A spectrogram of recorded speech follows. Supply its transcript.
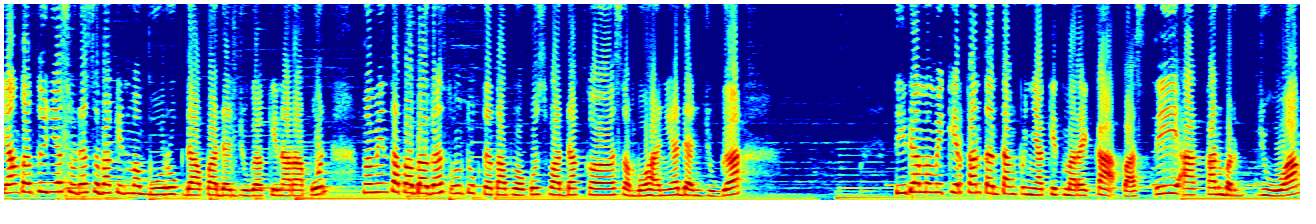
yang tentunya sudah semakin memburuk Dapa dan juga Kinara pun meminta Pak Bagas untuk tetap fokus pada kesembuhannya dan juga tidak memikirkan tentang penyakit mereka, pasti akan berjuang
